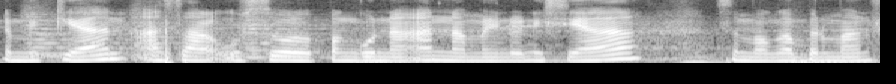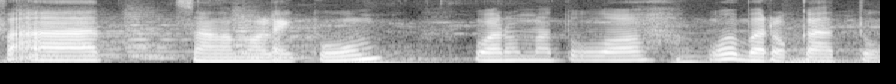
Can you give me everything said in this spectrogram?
Demikian asal-usul penggunaan nama Indonesia. Semoga bermanfaat. Assalamualaikum warahmatullahi wabarakatuh.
